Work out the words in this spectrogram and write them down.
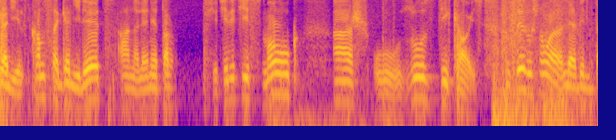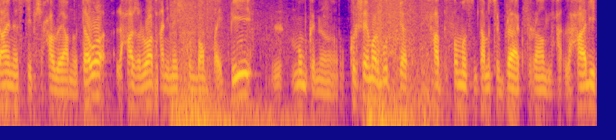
Galil. خمسة Galil ات. عنا لهوني طرف utility smoke اش وزوز decoys نصيروا شنو لاعبين ال Dynasty باش يحاولوا يعملوا؟ توا الحاجة الواضحة أني ماشي تكون bomb site B. ممكن كل شيء مربوط بحب فمص نتاع مستر بلاك في ال round الحالي.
